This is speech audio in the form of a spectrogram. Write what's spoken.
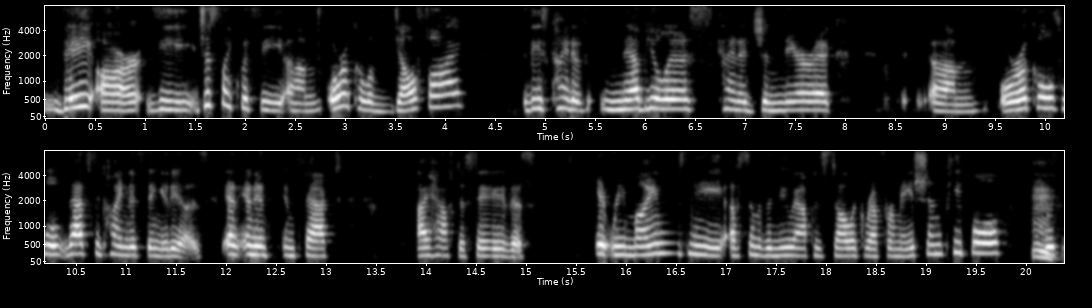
they are the, just like with the um, Oracle of Delphi, these kind of nebulous, kind of generic um, oracles well that's the kind of thing it is. And, and in, in fact i have to say this it reminds me of some of the new apostolic reformation people mm. with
